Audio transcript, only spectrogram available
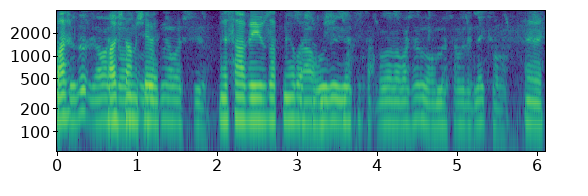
baş, yavaş başlamış, yavaş evet. başlıyor. mesafeyi uzatmaya başlamış. başladı mı o mesafede ne ki onu? Evet.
